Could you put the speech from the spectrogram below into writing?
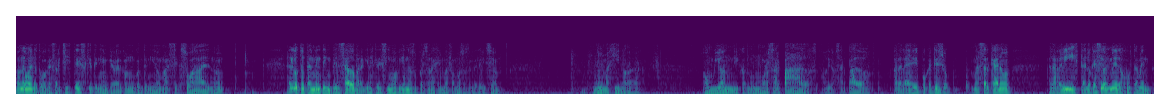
donde bueno, tuvo que hacer chistes que tenían que ver con un contenido más sexual, ¿no? Algo totalmente impensado para quienes crecimos viendo sus personajes más famosos en televisión. No me imagino a, a un Biondi con un humor zarpado, o digo, zarpado para la época, qué sé yo, más cercano a la revista, lo que hacía Olmedo justamente.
